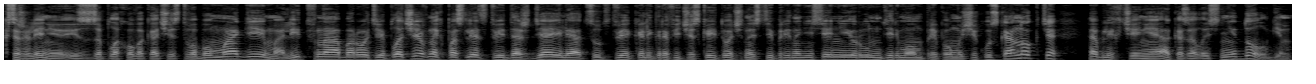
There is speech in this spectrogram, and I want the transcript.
к сожалению, из-за плохого качества бумаги, молитв на обороте, плачевных последствий дождя или отсутствия каллиграфической точности при нанесении рун дерьмом при помощи куска ногтя, облегчение оказалось недолгим.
